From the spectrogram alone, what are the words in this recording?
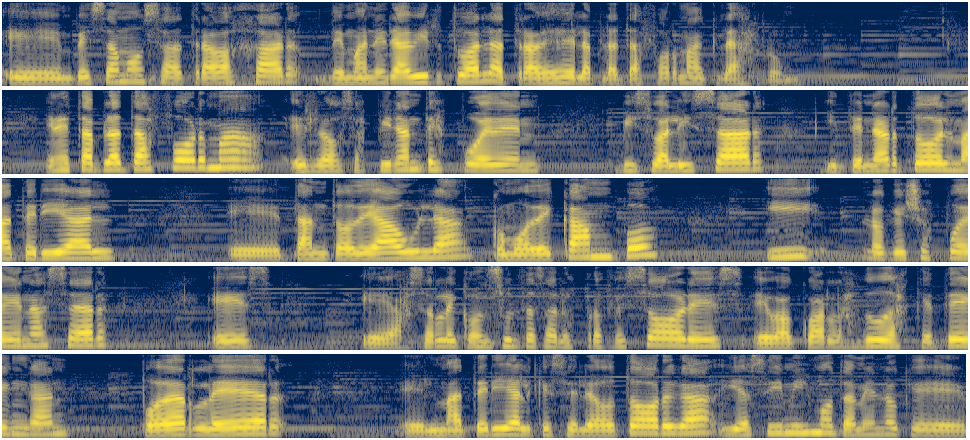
Eh, empezamos a trabajar de manera virtual a través de la plataforma Classroom. En esta plataforma eh, los aspirantes pueden visualizar y tener todo el material eh, tanto de aula como de campo y lo que ellos pueden hacer es eh, hacerle consultas a los profesores, evacuar las dudas que tengan, poder leer el material que se le otorga y asimismo también lo que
